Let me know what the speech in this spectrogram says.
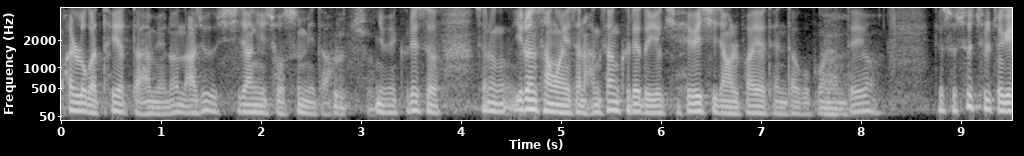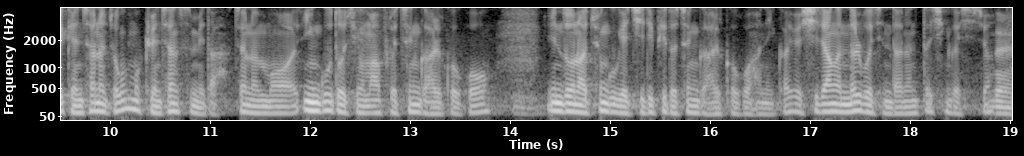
활로가 트였다 하면은 아주 시장이 좋습니다. 그렇죠. 예, 그래서 저는 이런 상황에서는 항상 그래도 역시 해외 시장을 봐야 된다고 보는데요. 그래서 수출 쪽에 괜찮은 쪽은 뭐 괜찮습니다. 저는 뭐 인구도 지금 앞으로 증가할 거고 인도나 중국의 GDP도 증가할 거고 하니까요. 시장은 넓어진다는 뜻인 것이죠. 네.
